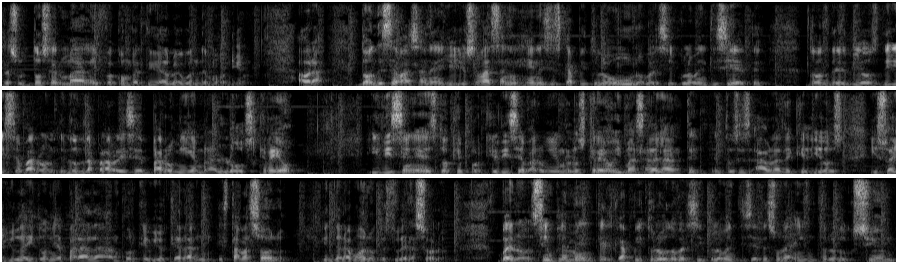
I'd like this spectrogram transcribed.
resultó ser mala y fue convertida luego en demonio. Ahora, ¿dónde se basan ellos? Ellos se basan en Génesis capítulo 1, versículo 27, donde Dios dice varón, donde la palabra dice varón y hembra los creó. Y dicen esto que porque dice varón y hembra los creó y más adelante, entonces habla de que Dios hizo ayuda idónea para Adán porque vio que Adán estaba solo y no era bueno que estuviera solo. Bueno, simplemente el capítulo 1, versículo 27 es una introducción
